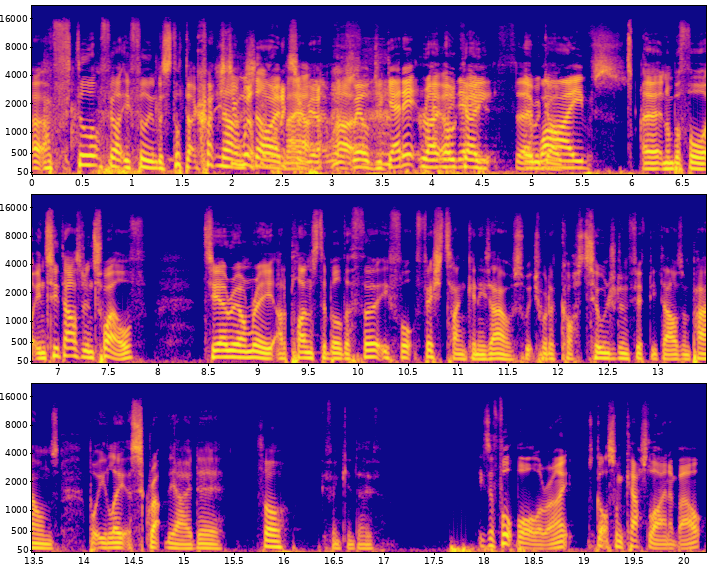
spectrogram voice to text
I still don't feel like you fully understood that question. No, I'm Will, sorry, to be honest mate. with you. Will, do you get it? Right, Henry okay. VIII, uh, There we go. wives. Uh, number four. In 2012, Thierry Henry had plans to build a 30 foot fish tank in his house, which would have cost £250,000, but he later scrapped the idea. for What are you thinking, Dave? He's a footballer, right? He's got some cash lying about.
